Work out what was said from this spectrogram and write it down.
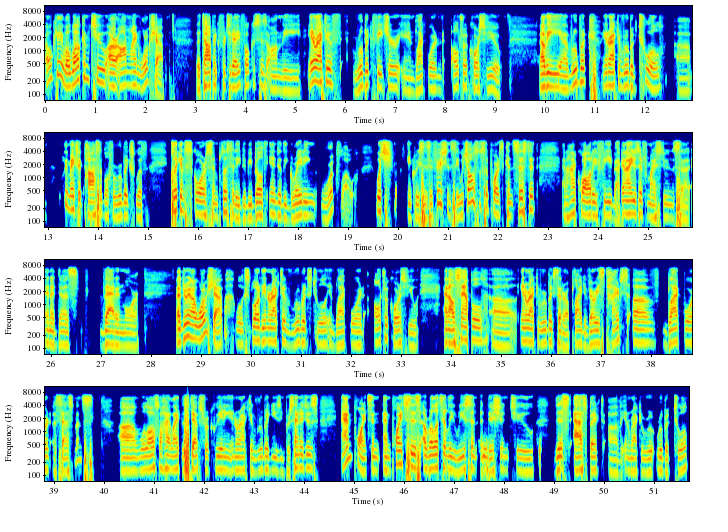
Okay, well, welcome to our online workshop. The topic for today focuses on the interactive rubric feature in Blackboard Ultra Course View. Now, the uh, rubric interactive rubric tool uh, really makes it possible for rubrics with click and score simplicity to be built into the grading workflow, which increases efficiency, which also supports consistent and high quality feedback. And I use it for my students, uh, and it does that and more. Now, during our workshop, we'll explore the interactive rubrics tool in Blackboard Ultra Course View, and I'll sample uh, interactive rubrics that are applied to various types of Blackboard assessments. Uh, we'll also highlight the steps for creating an interactive rubric using percentages and points, and, and points is a relatively recent addition to this aspect of interactive rubric tool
